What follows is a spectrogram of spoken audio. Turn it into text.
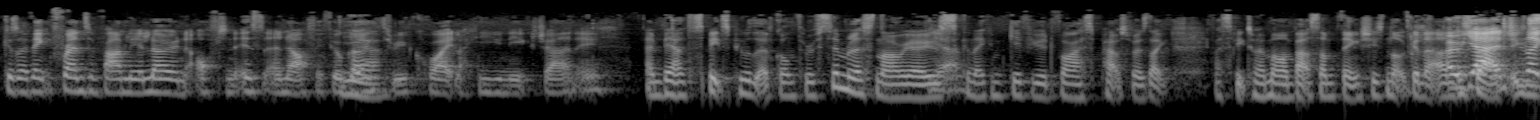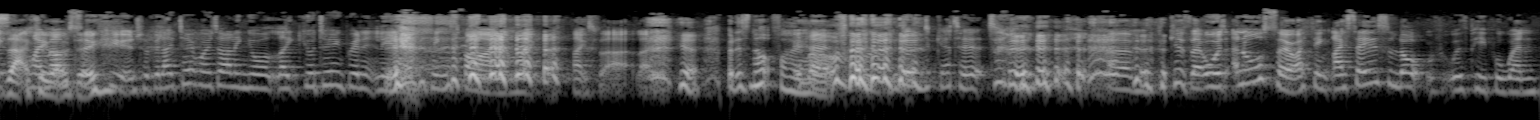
because I think friends and family alone often isn't enough if you're going Yeah. through quite like a unique journey. And being able to speak to people that have gone through similar scenarios, Yeah. can they can give you advice. Perhaps where it's like, if I speak to my mom about something, she's not going to understand. Oh yeah, and she's exactly like, my what I'm mum's so doing. cute, and she'll be like, "Don't worry, darling, you're like you're doing brilliantly, and everything's fine." I'm like, "Thanks for that." Like, yeah, but it's not fine, yeah, mum. Going get it um, because I always and also I think I say this a lot with, with people when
